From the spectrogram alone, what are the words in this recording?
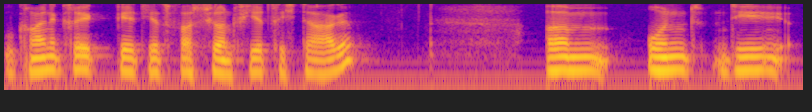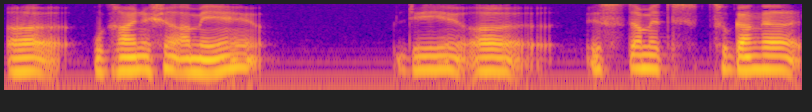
Ukraine-Krieg geht jetzt fast schon 40 Tage. Ähm, und die äh, ukrainische Armee, die äh, ist damit zugange,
